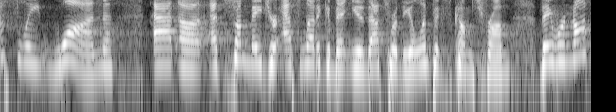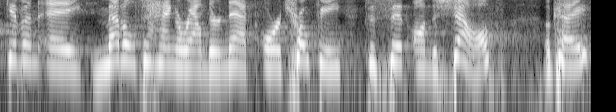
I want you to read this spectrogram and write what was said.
athlete won at, uh, at some major athletic event, you know, that's where the Olympics comes from, they were not given a medal to hang around their neck or a trophy to sit on the shelf, okay?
